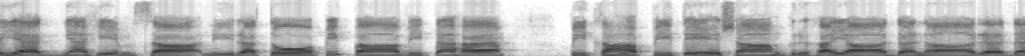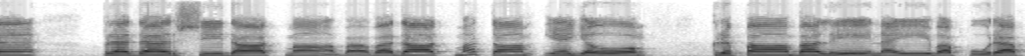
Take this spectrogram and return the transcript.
यज्ञहिंसा निरतोऽपि पावितः। पितापि तेषां गृहयादनारद। प्रदर्शिदात्मा भवदात्मतां ययौ कृपाबलेनैव पुरप्रचेदसां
